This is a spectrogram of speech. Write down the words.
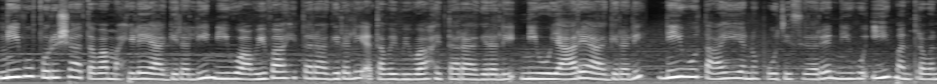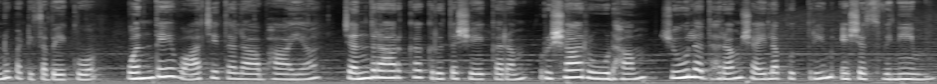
ನೀವು ಪುರುಷ ಅಥವಾ ಮಹಿಳೆಯಾಗಿರಲಿ, ನೀವು ಅವಿವಾಹಿತರಾಗಿರಲಿ ಅಥವಾ ವಿವಾಹಿತರಾಗಿರಲಿ, ನೀವು ಯಾರೇ ಆಗಿರಲಿ, ನೀವು ತಾಯಿಯನ್ನು ಪೂಜಿಸಿದರೆ ನೀವು ಈ ಮಂತ್ರವನ್ನು ಪಠಿಸಬೇಕು. ಒಂದೇ ವಾಚಿತ ಲಾಭಾಯ ಚಂದ್ರಾರ್ಕ ಕೃತಶೇಖರಂ ವೃಷಾರೂಢಂ ಶೂಲಧರಂ ಶೈಲಪುತ್ರೀಂ ಯಶಸ್ವಿನೀಂ.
